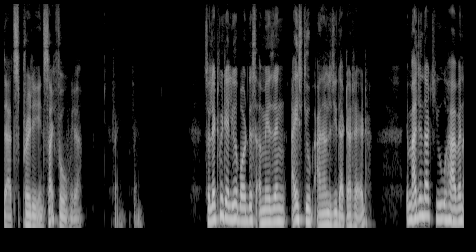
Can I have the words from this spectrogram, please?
That's pretty insightful, yeah. So let me tell you about this amazing ice cube analogy that I read. Imagine that you have an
